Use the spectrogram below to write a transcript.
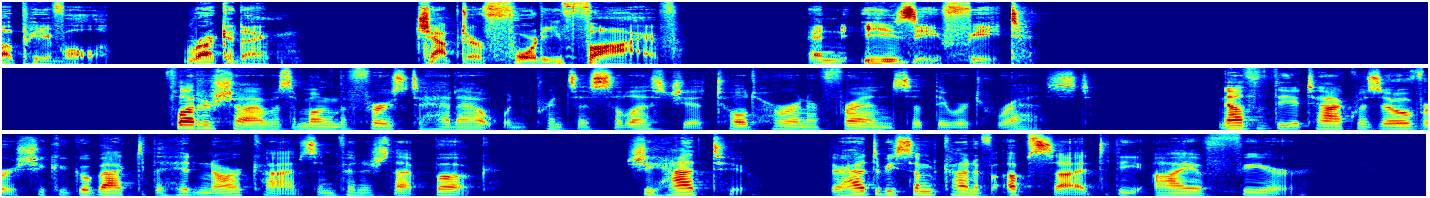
Upheaval. Reckoning. Chapter 45 An Easy Feat. Fluttershy was among the first to head out when Princess Celestia told her and her friends that they were to rest. Now that the attack was over, she could go back to the hidden archives and finish that book. She had to. There had to be some kind of upside to the Eye of Fear.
